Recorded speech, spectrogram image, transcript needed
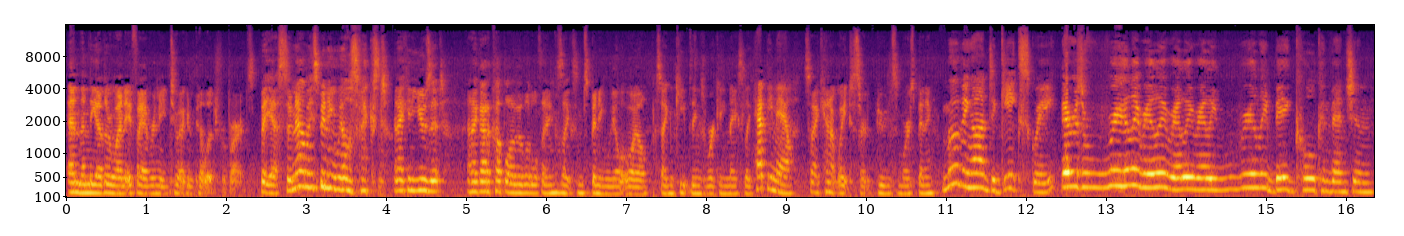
and then the other one, if I ever need to, I can pillage for parts. But yes, so now my spinning wheel is fixed, and I can use it. And I got a couple other little things like some spinning wheel oil, so I can keep things working nicely. Happy mail. So I cannot wait to start doing some more spinning. Moving on to Geek Squee. There is a really, really, really, really, really big, cool convention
